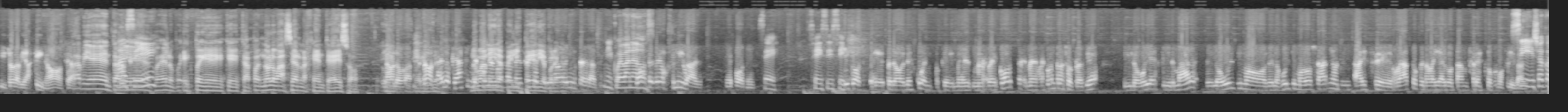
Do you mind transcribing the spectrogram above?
y yo la vi así, ¿no? O Está bien, está ¿Ah, bien. sí? Bueno, pues, es que, que capaz no lo va a hacer la gente a eso. no Eh, lo va a hacer. No, ¿sabes lo que hacen? No van a ir a Pelipedia, por ejemplo. Instagram. Ni Cuevana 2. ¿Dónde veo Fleabag? Me ponen. Sí, sí, sí, sí. Chicos, eh, pero les cuento que me, me recorta, me recontra sorprendió y lo voy a afirmar de lo último, de los últimos dos años, hace rato que no veía algo tan fresco como Fleabag. Sí, yo co-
